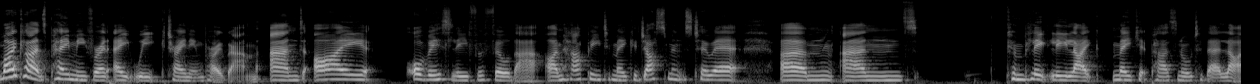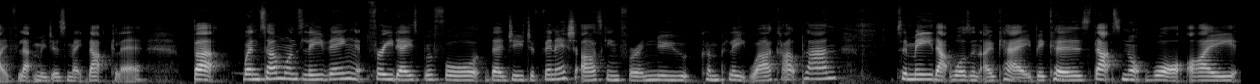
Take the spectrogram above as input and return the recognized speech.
my clients pay me for an eight week training program, and I obviously fulfill that. I'm happy to make adjustments to it um, and completely like make it personal to their life. Let me just make that clear. But when someone's leaving three days before they're due to finish, asking for a new complete workout plan, to me, that wasn't okay because that's not what I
